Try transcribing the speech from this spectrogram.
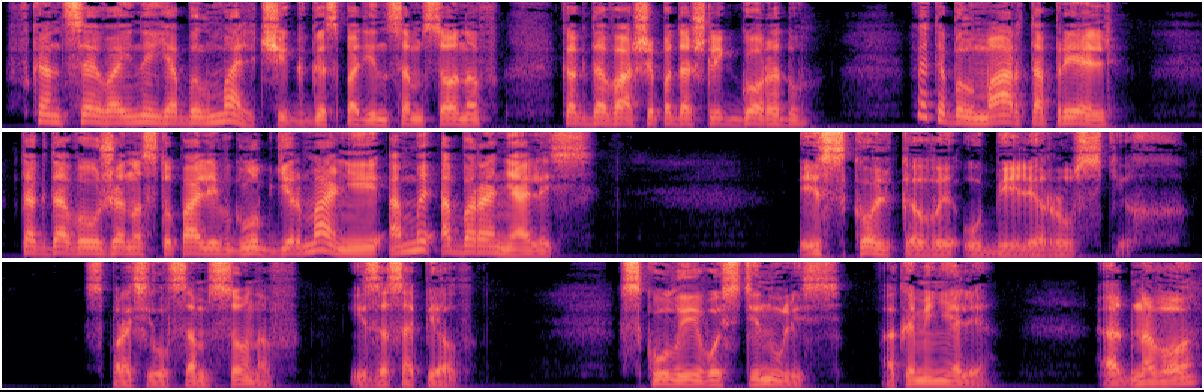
В конце войны я был мальчик, господин Самсонов, когда ваши подошли к городу. Это был март-апрель. Тогда вы уже наступали вглубь Германии, а мы оборонялись. «И сколько вы убили русских?» — спросил Самсонов и засопел. Скулы его стянулись, окаменели. «Одного?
